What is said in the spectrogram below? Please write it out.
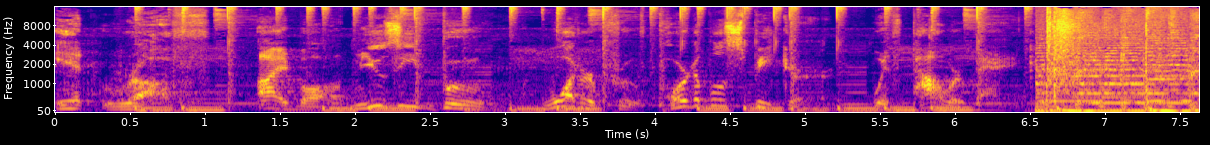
it rough. Eyeball Musi Boom, waterproof portable speaker with power bank.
